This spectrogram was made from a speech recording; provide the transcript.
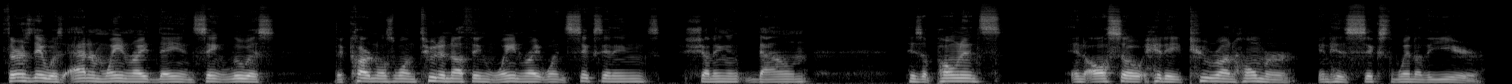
Thursday was Adam Wainwright Day in St. Louis. The Cardinals won 2 to nothing. Wainwright went 6 innings, shutting down his opponents and also hit a two-run homer in his 6th win of the year.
